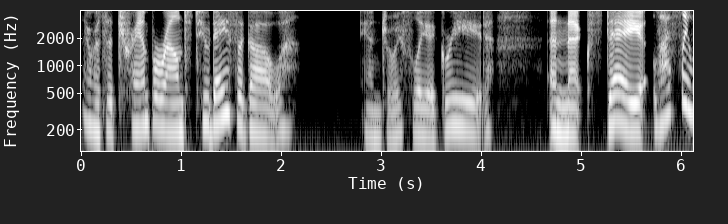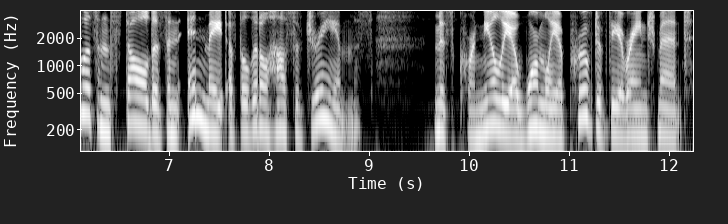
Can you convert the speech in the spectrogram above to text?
There was a tramp around two days ago. Anne joyfully agreed. And next day, Leslie was installed as an inmate of the Little House of Dreams. Miss Cornelia warmly approved of the arrangement.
